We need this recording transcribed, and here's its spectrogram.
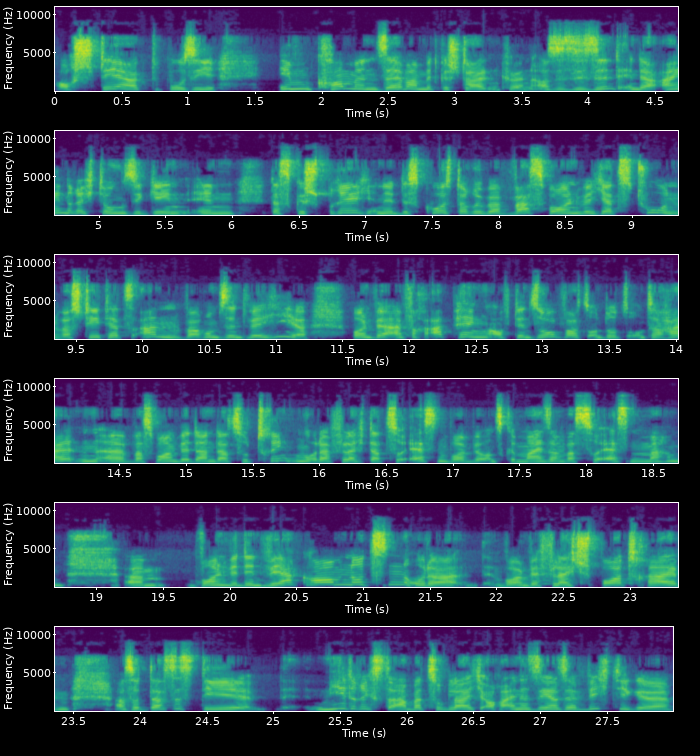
auch stärkt, wo sie im Kommen selber mitgestalten können. Also sie sind in der Einrichtung, sie gehen in das Gespräch, in den Diskurs darüber, was wollen wir jetzt tun, was steht jetzt an, warum sind wir hier? Wollen wir einfach abhängen auf den Sofas und uns unterhalten, äh, was wollen wir dann dazu trinken oder vielleicht dazu essen, wollen wir uns gemeinsam was zu essen machen? Ähm, wollen wir den Werkraum nutzen oder wollen wir vielleicht Sport treiben? Also das ist die niedrigste, aber zugleich auch eine sehr, sehr wichtige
